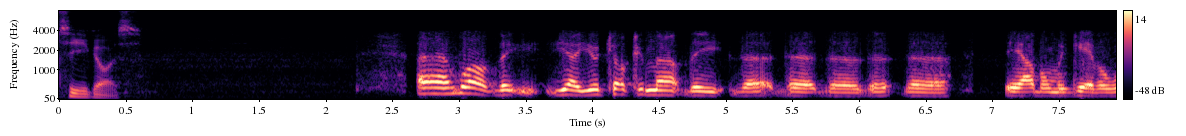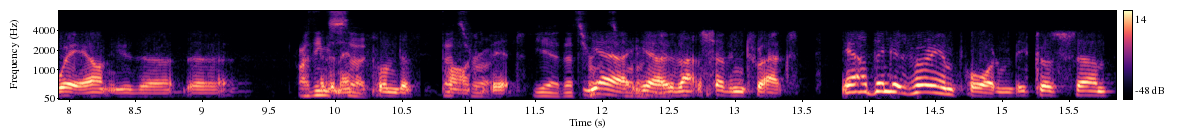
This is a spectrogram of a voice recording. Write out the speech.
to you guys Uh, well, the, yeah, you're talking about the the, the, the, the, the the album we gave away, aren't you? The the I think so Thunder that's part right of it. yeah that's right Yeah, That's yeah, about seven tracks. Yeah, I think it's very important because, um,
